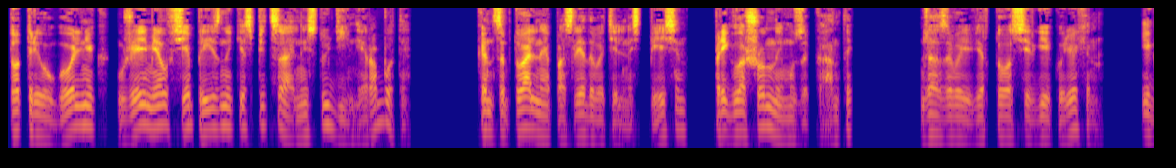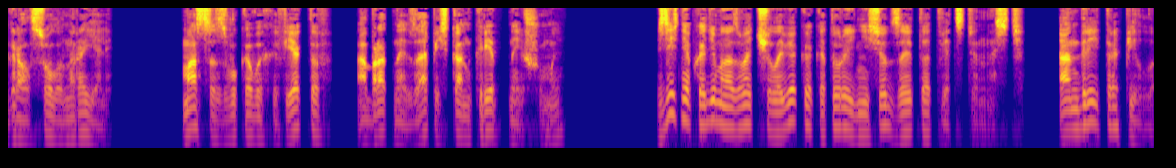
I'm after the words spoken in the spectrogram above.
то «Треугольник» уже имел все признаки специальной студийной работы. Концептуальная последовательность песен, приглашенные музыканты. Джазовый виртуоз Сергей Курехин играл соло на рояле. Масса звуковых эффектов, обратная запись, конкретные шумы. Здесь необходимо назвать человека, который несет за это ответственность. Андрей Тропилло.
